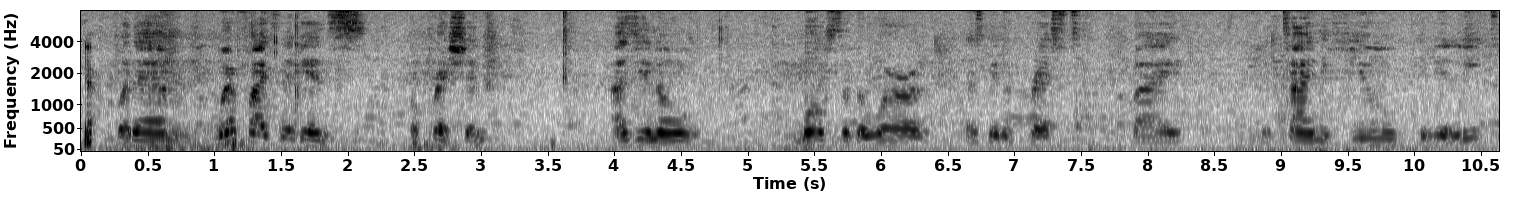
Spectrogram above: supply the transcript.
Yeah. But um, we're fighting against oppression. As you know, most of the world has been oppressed by the tiny few in the elite.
